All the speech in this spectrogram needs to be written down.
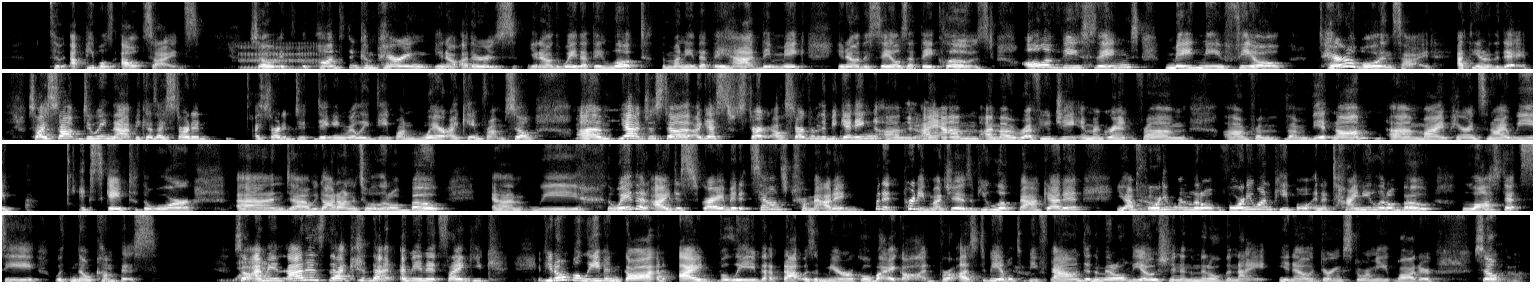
to people's outsides. So it's the mm. constant comparing you know others you know the way that they looked the money that they had they make you know the sales that they closed. All of these things made me feel terrible inside at the end of the day. So I stopped doing that because I started I started d- digging really deep on where I came from. So, um, yeah, just uh, I guess start. I'll start from the beginning. Um, yeah. I am I'm a refugee immigrant from um, from from Vietnam. Um, my parents and I we escaped the war, and uh, we got onto a little boat um, we the way that i describe it it sounds traumatic but it pretty much is if you look back at it you have yeah. 41 little 41 people in a tiny little boat lost at sea with no compass wow. so i mean that is that can that i mean it's like you if you don't believe in god i believe that that was a miracle by god for us to be able yeah. to be found in the middle of the ocean in the middle of the night you know during stormy water so yeah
